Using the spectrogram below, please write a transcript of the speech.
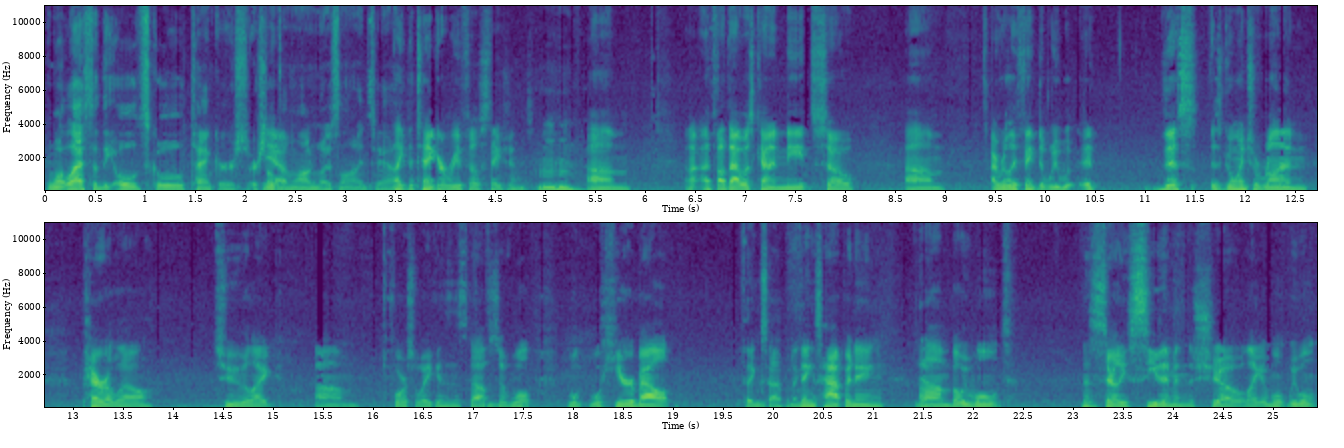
what last of the old school tankers or something Yeah. along those lines. Yeah. like the tanker refill stations. hmm Um, I I thought that was kind of neat. So, um, I really think that we w- it this is going to run parallel to like um, Force Awakens and stuff. So we'll we'll, we'll hear about things happening. things happening, Yeah. um, but we won't necessarily see them in the show. Like it won't. We won't.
